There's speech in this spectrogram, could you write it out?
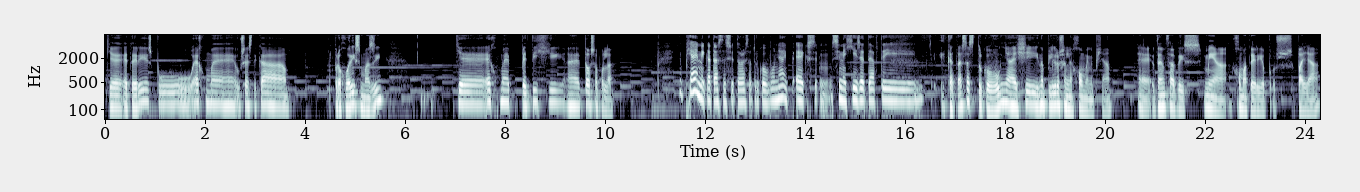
και εταιρείες που έχουμε ουσιαστικά προχωρήσει μαζί και έχουμε πετύχει ε, τόσα πολλά. Ποια είναι η κατάσταση τώρα στα Τουρκοβούνια, ε, συνεχίζεται αυτή... Η κατάσταση στα Τουρκοβούνια έχει, είναι πλήρως ελεγχόμενη πια. Ε, δεν θα δεις μία χωματερή όπως παλιά.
